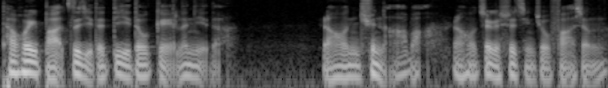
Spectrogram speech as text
他会把自己的地都给了你的，然后你去拿吧，然后这个事情就发生了。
